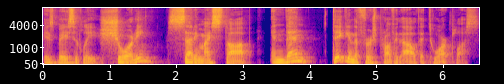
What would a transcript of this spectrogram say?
is basically shorting, setting my stop, and then taking the first profit out at 2R plus,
